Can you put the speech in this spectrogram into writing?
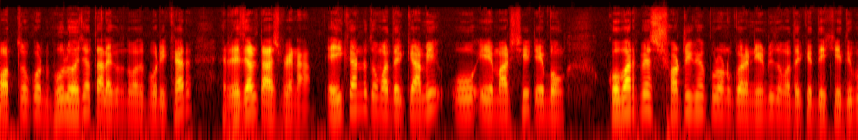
পত্র কোড ভুল হয়ে যায়, তাহলে কিন্তু তোমাদের পরীক্ষার রেজাল্ট আসবে না। এই কারণে তোমাদেরকে আমি ও এ মার্কশিট এবং কভার পেজ সঠিকভাবে পূরণ করার নিয়মটি তোমাদেরকে দেখিয়ে দিব।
